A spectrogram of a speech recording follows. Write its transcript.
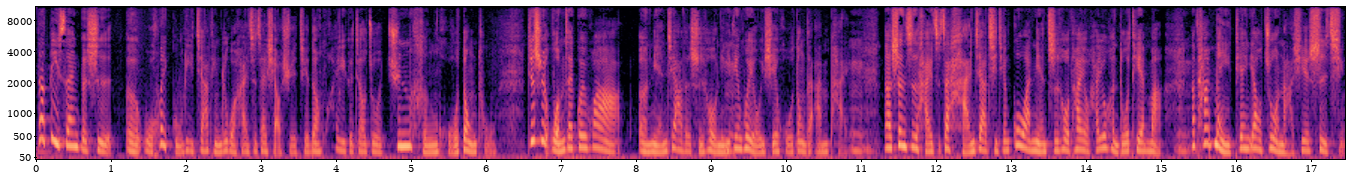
那第三个是，呃，我会鼓励家庭，如果孩子在小学阶段画一个叫做均衡活动图，就是我们在规划。呃，年假的时候，你一定会有一些活动的安排。嗯，那甚至孩子在寒假期间过完年之后，他有还有很多天嘛。嗯，那他每天要做哪些事情？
